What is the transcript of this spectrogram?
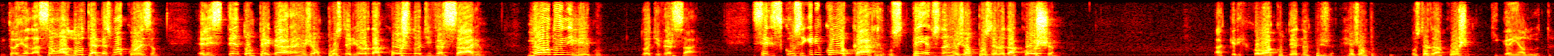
Então, em relação à luta, é a mesma coisa. Eles tentam pegar a região posterior da coxa do adversário, não do inimigo do adversário. Se eles conseguirem colocar os dedos na região posterior da coxa, aquele que coloca o dedo na região posterior da coxa, que ganha a luta.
